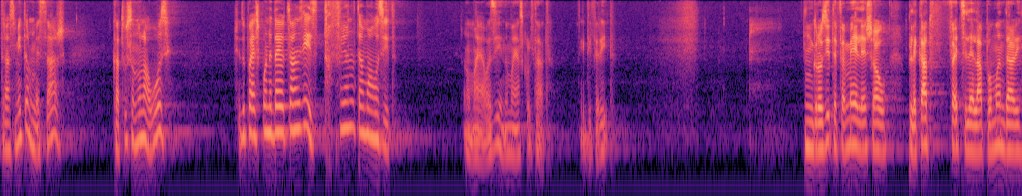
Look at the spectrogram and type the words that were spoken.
transmite un mesaj ca tu să nu-l auzi? Și după aia spune, dar eu ți-am zis, eu nu te-am auzit. Nu mai auzit, nu mai ascultat. E diferit. Îngrozite femeile și-au plecat fețele la pământ, dar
